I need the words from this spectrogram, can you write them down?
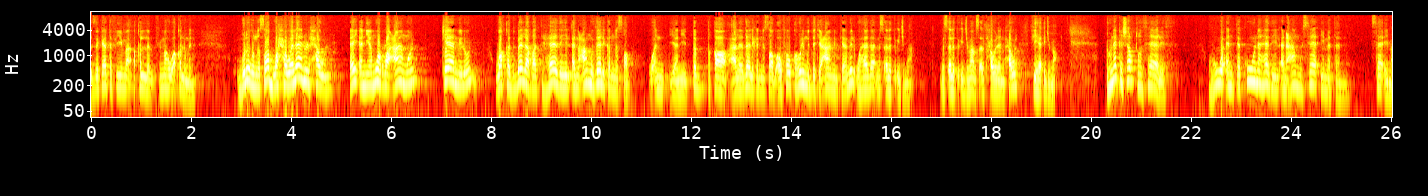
زكاة فيما, أقل فيما هو أقل منه. بلوغ النصاب وحولان الحول أي أن يمر عام كامل وقد بلغت هذه الأنعام ذلك النصاب وأن يعني تبقى على ذلك النصاب أو فوقه لمدة عام كامل وهذا مسألة إجماع. مسألة إجماع مسألة حولان الحول فيها إجماع. هناك شرط ثالث وهو أن تكون هذه الأنعام سائمة. سائمة.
